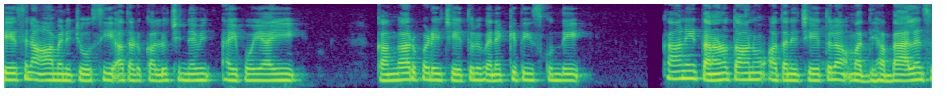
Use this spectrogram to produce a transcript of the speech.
చేసిన ఆమెను చూసి అతడు కళ్ళు చిన్నవి అయిపోయాయి. కంగారు పడి చేతులు వెనక్కి తీసుకుంది. కానీ తనను తాను అతని చేతుల మధ్య బ్యాలెన్స్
